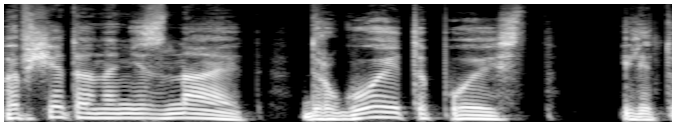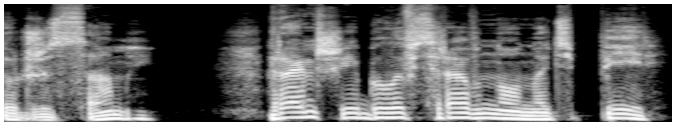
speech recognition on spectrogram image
Вообще-то она не знает, другой это поезд или тот же самый. Раньше ей было все равно, но теперь...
